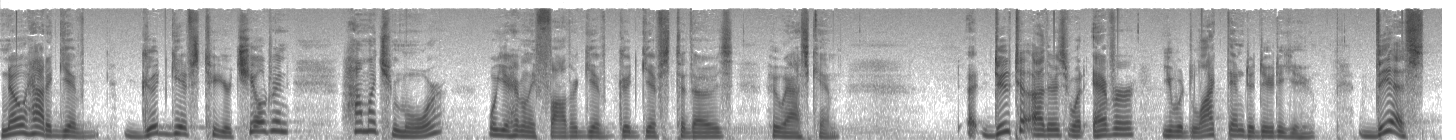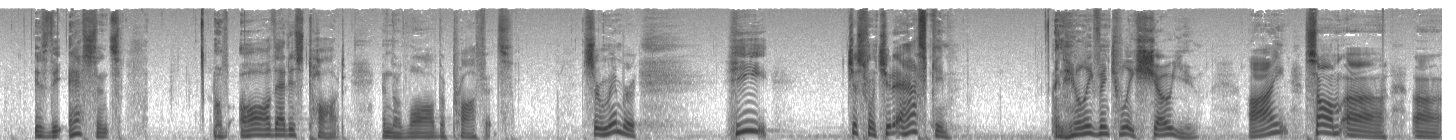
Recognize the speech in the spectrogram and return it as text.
know how to give good gifts to your children, how much more will your Heavenly Father give good gifts to those who ask Him? Uh, do to others whatever you would like them to do to you. This is the essence of all that is taught in the law of the prophets. So remember, He just wants you to ask Him, and He'll eventually show you. All right? Psalm, uh, uh,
